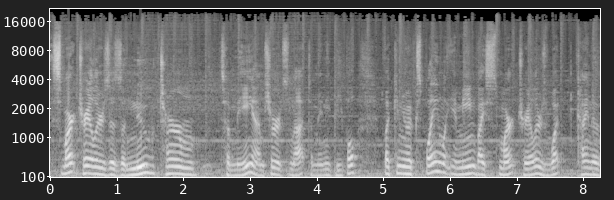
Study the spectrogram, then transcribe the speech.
smart trailers is a new term to me. I'm sure it's not to many people. But can you explain what you mean by smart trailers? What kind of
